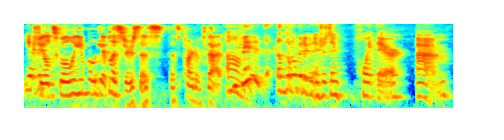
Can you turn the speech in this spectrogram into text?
Yeah, field school, you will get blisters. That's that's part of that. um, You've made a little bit of an interesting point there. Um,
